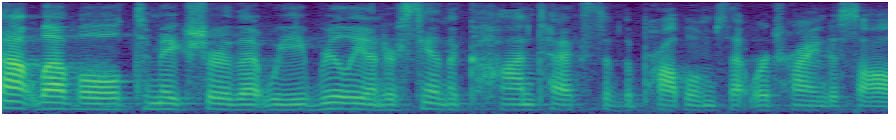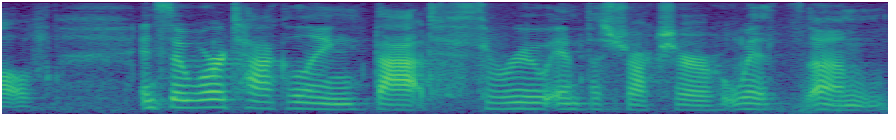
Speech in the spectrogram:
that level to make sure that we really understand the context of the problems that we're trying to solve. And so we're tackling that through infrastructure with um,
